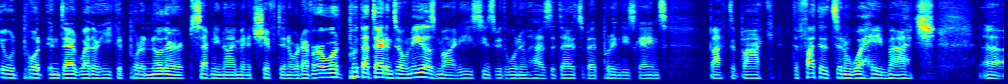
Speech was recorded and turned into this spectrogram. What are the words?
it would put in doubt whether he could put another 79 minute shift in or whatever, or would put that doubt into O'Neill's mind. He seems to be the one who has the doubts about putting these games back to back. The fact that it's an away match, uh,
